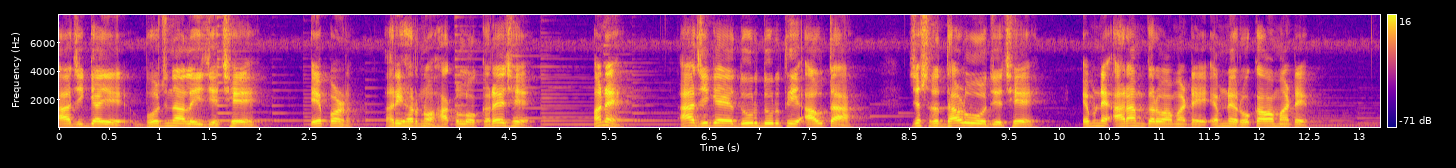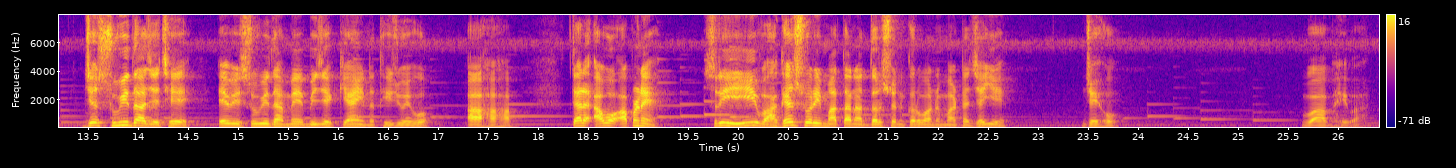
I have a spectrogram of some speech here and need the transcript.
આ જગ્યાએ ભોજનાલય જે છે, એ પણ હરિહરનો હાકલો કરે છે અને આ જગ્યાએ દૂર દૂરથી આવતા જે શ્રદ્ધાળુઓ જે છે, એમને આરામ કરવા માટે, એમને રોકાવા માટે જે સુવિધા જે છે, એવી સુવિધા મેં બીજે ક્યાંય નથી જોઈ હો. આ હા. હા ત્યારે આવો આપણે શ્રી વાઘેશ્વરી માતાના દર્શન કરવાને માટે જઈએ. જય હો. વાહ ભાઈ વાહ.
